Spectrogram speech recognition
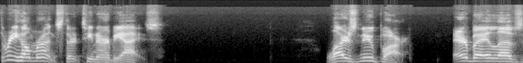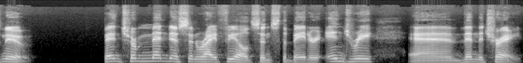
Three home runs, 13 RBIs. Lars Nootbaar. Everybody loves Newt. Been tremendous in right field since the Bader injury and then the trade.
